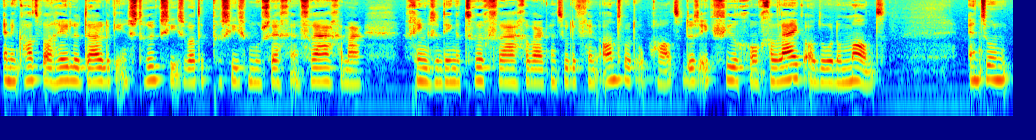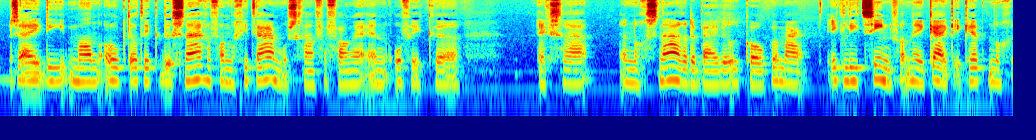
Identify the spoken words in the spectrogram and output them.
En ik had wel hele duidelijke instructies wat ik precies moest zeggen en vragen. Maar gingen ze dingen terugvragen waar ik natuurlijk geen antwoord op had. Dus ik viel gewoon gelijk al door de mand. En toen zei die man ook dat ik de snaren van mijn gitaar moest gaan vervangen. En of ik, eh, extra nog snaren erbij wilde kopen. Maar ik liet zien van nee, kijk, ik heb nog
